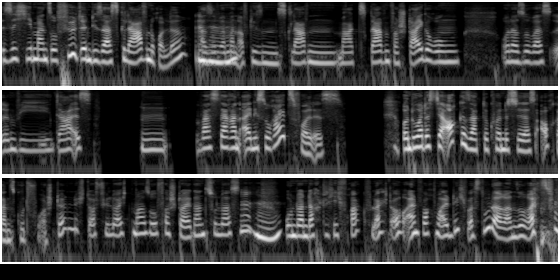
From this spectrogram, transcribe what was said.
sich jemand so fühlt in dieser Sklavenrolle. Also Mhm. wenn man auf diesem Sklavenmarkt, Sklavenversteigerung oder sowas irgendwie da ist, mm, was daran eigentlich so reizvoll ist. Und du hattest ja auch gesagt, du könntest dir das auch ganz gut vorstellen, dich da vielleicht mal so versteigern zu lassen. Mhm. Und dann dachte ich, ich frage vielleicht auch einfach mal dich, was du daran so reizvoll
